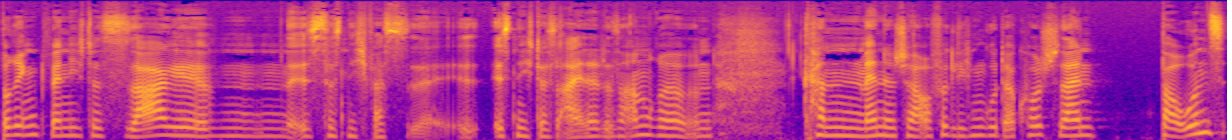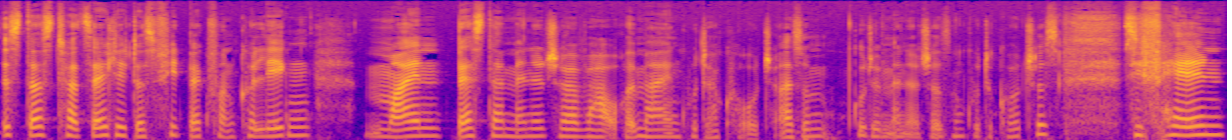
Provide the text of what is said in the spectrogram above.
bringt, wenn ich das sage, hm, ist das nicht was, äh, ist nicht das eine das andere und kann ein Manager auch wirklich ein guter Coach sein. Bei uns ist das tatsächlich das Feedback von Kollegen. Mein bester Manager war auch immer ein guter Coach. Also gute Manager sind gute Coaches. Sie fällen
